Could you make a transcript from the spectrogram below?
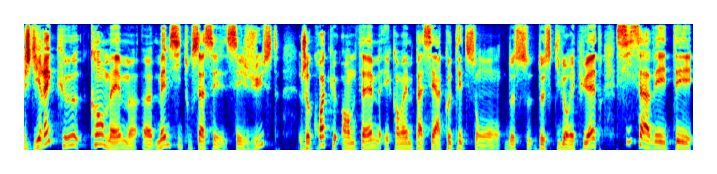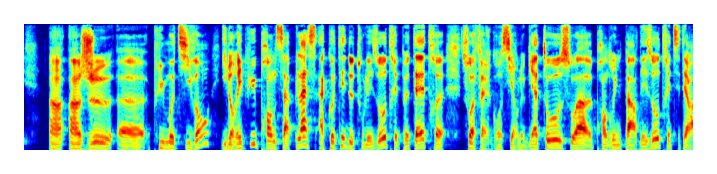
Je dirais que quand même, euh, même si tout ça c'est c'est juste, je crois que Anthem est quand même passé à côté de son de ce, de ce qu'il aurait pu être. Si ça avait été un, jeu euh, plus motivant, il aurait pu prendre sa place à côté de tous les autres et peut-être euh, soit faire grossir le gâteau, soit euh, prendre une part des autres, etc.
